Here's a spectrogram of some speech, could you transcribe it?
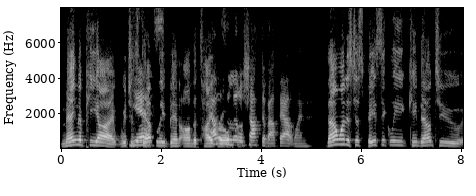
Magnum PI, which has Yes. definitely been on the tightrope. I was a little shocked about that one. That one is just basically came down to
